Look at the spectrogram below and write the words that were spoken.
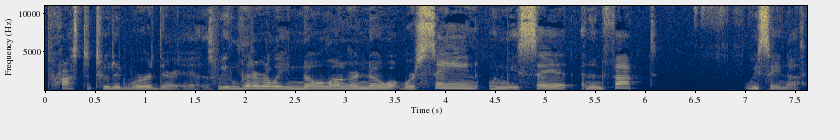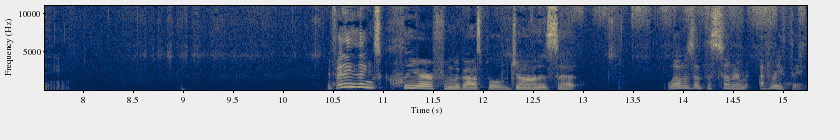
prostituted word there is. We literally no longer know what we're saying when we say it, and in fact, we say nothing. If anything's clear from the Gospel of John, it's that love is at the center of everything.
